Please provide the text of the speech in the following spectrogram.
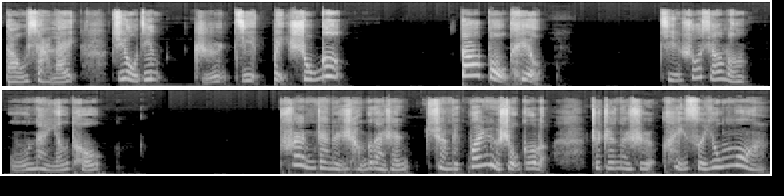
刀下来，橘右京直接被收割，double kill。解说小冷无奈摇头，Prime 战队的长歌大神居然被关羽收割了，这真的是黑色幽默啊！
